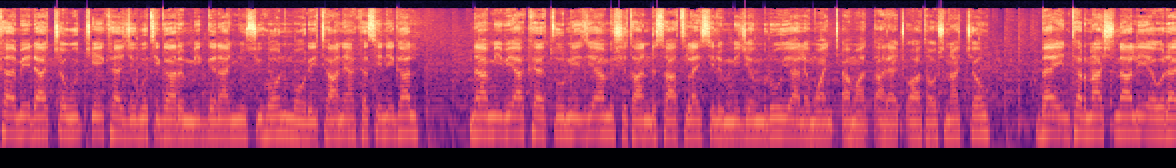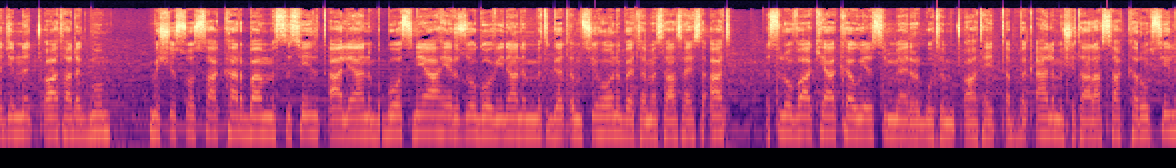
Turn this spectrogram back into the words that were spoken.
ከሜዳቸው ውጪ ከጅቡቲ ጋር የሚገናኙ ሲሆን ሞሪታኒያ ከሴኔጋል፣ ናሚቢያ ከቱኒዚያ ምሽት አንድ ሰዓት ላይ ሲል የሚጀምሩ የዓለም ዋንጫ ማጣሪያ ጨዋታዎች ናቸው። በ international የወዳጅነት ጨዋታ ደግሞ ምሽት 3 ሰዓት ከ45 ሲል ጣሊያን ቦስኒያ ሄርዞጎቪናን የምትገጥም ሲሆን በተመሳሳይ ሰዓት ስሎቫኪያ ከዌልስ የሚያደርጉትም ጨዋታ ይጠበቃል። ምሽት 4 ሰዓት ከሩብ ሲል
